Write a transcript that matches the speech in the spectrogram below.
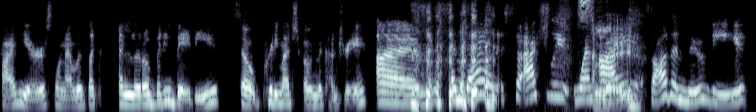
five years when I was like a little bitty baby. So pretty much owned the country. Um, and then, so actually, when Slay. I saw the movie,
